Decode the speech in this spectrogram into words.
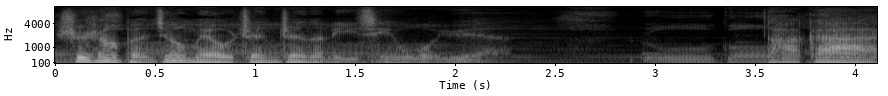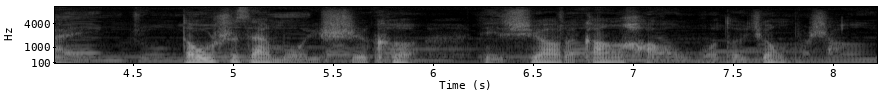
世上本就没有真正的你情我愿，大概都是在某一时刻你需要的刚好我都用不上。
